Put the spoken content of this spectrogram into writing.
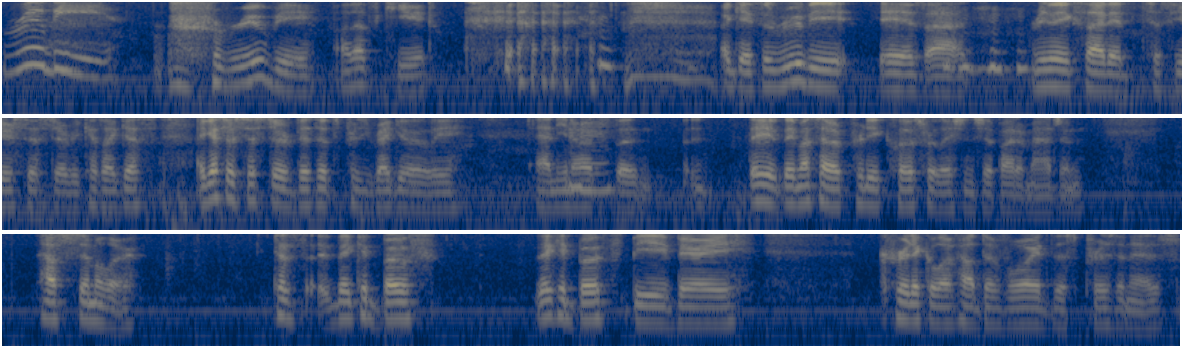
Ruby. Ruby. Oh, that's cute. okay, so Ruby is uh, really excited to see her sister because I guess I guess her sister visits pretty regularly and you know mm-hmm. it's the they they must have a pretty close relationship, I'd imagine. How similar? Because they could both they could both be very critical of how devoid this prison is.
